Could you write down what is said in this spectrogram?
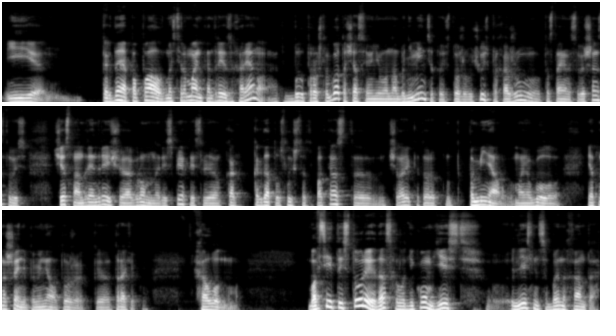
И когда я попал в мастер-майнд к Андрею Захаряну, это был прошлый год, а сейчас я у него на абонементе, то есть тоже учусь, прохожу, постоянно совершенствуюсь. Честно, Андрей Андреевич, огромный респект, если как, когда-то услышит этот подкаст, э, человек, который ну, поменял мою голову и отношение поменял тоже к трафику холодному. Во всей этой истории да, с холодником есть лестница Бена Ханта.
